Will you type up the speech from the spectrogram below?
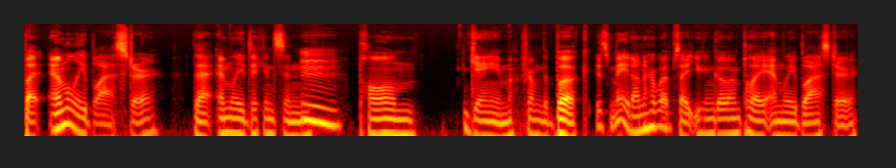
but Emily Blaster, that Emily Dickinson Mm. poem game from the book, is made on her website. You can go and play Emily Blaster.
